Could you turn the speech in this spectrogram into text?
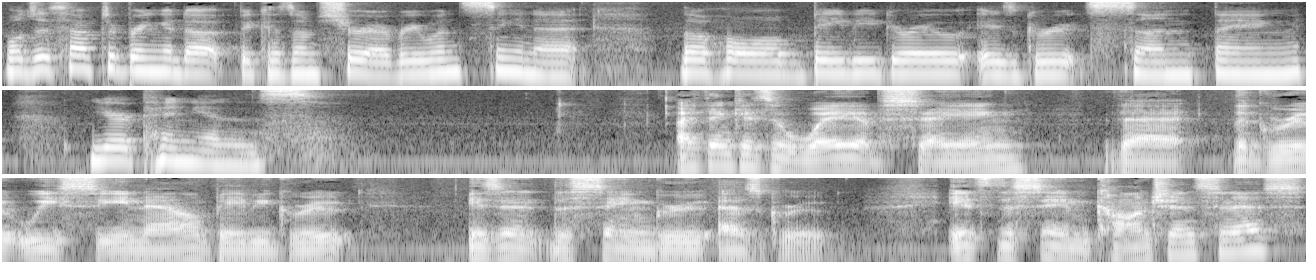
We'll just have to bring it up because I'm sure everyone's seen it. The whole baby Groot is Groot's son thing. Your opinions? I think it's a way of saying that the Groot we see now, baby Groot, isn't the same Groot as Groot. It's the same consciousness,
